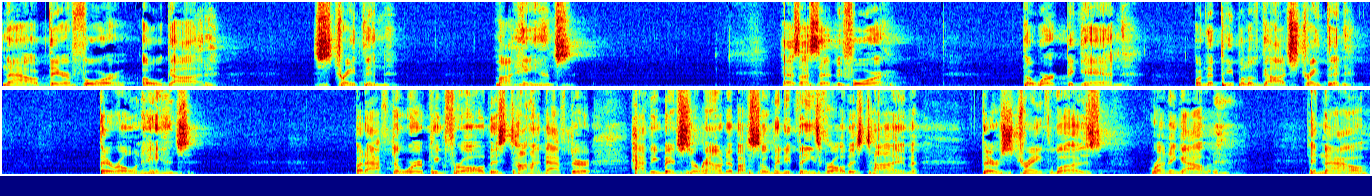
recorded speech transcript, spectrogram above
Now, therefore, O God, strengthen my hands. As I said before, the work began when the people of God strengthened their own hands. But after working for all this time, after having been surrounded by so many things for all this time, their strength was running out. And now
